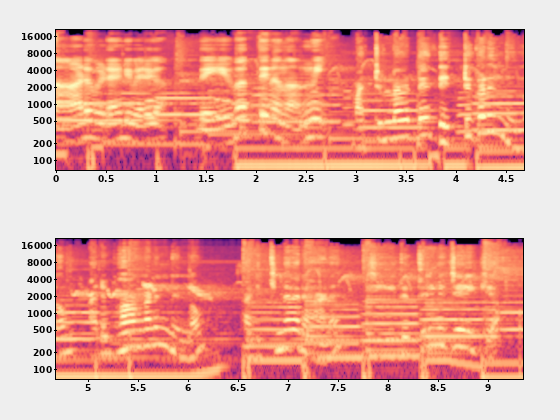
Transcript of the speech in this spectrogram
നാട് വിടേണ്ടി വരിക. ദൈവത്തിന് നന്ദി. മറ്റുള്ളവരുടെ തെറ്റുകളിൽ നിന്നും അനുഭവങ്ങളിൽ നിന്നും പഠിക്കുന്നവരാണ് ജീവിതത്തിൽ വിജയിക്കുക.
